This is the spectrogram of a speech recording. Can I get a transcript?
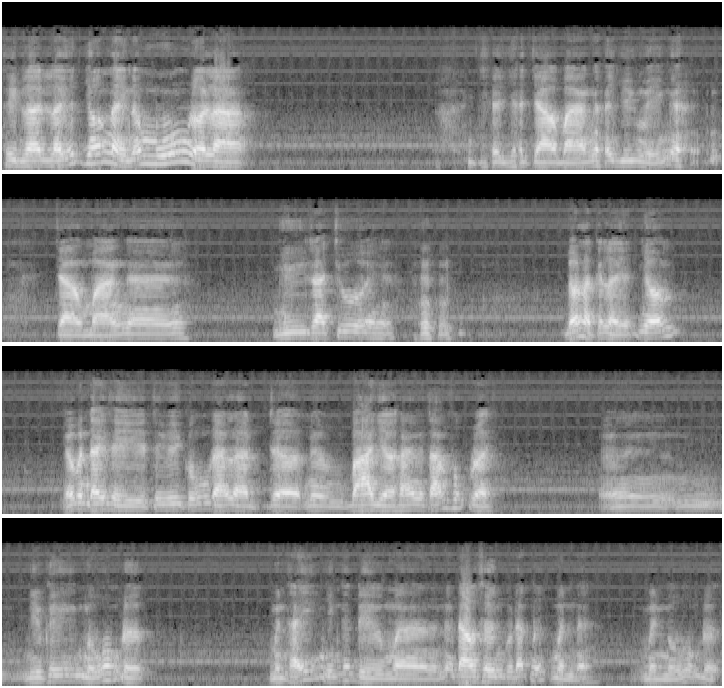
Thì lợi, lợi ích nhóm này nó muốn rồi là dạ, chào bạn duy nguyễn. Chào bạn ờ, nghi Nhi ra chua. Đó là cái lợi ích nhóm ở bên đây thì TV cũng đã là ờ, 3 giờ 28 phút rồi. Ờ, nhiều khi ngủ không được. Mình thấy những cái điều mà nó đau thương của đất nước mình đó, mình ngủ không được.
